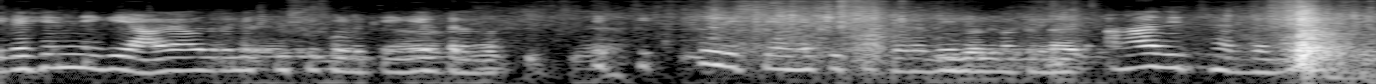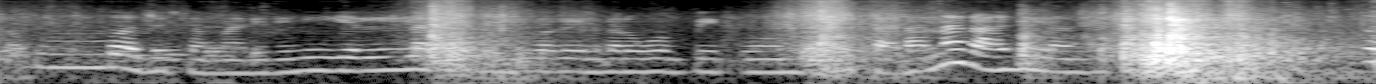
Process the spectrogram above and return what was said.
ಈಗ ಹೆಣ್ಣಿಗೆ ಯಾವ್ಯಾವುದ್ರಲ್ಲಿ ಖುಷಿ ಕೊಡುತ್ತೆ ಈಗ ಹೇಳ್ತಾರಲ್ಲ ಚಿಕ್ಕ ಚಿಕ್ಕ ವಿಷಯನೇ ಖುಷಿ ಕೊಡೋದು ಹೆಣ್ಮಕ್ಳಿಗೆ ಆ ವಿಚಾರದಲ್ಲಿ ತುಂಬ ಅದೃಷ್ಟ ಮಾಡಿದ್ದೀನಿ. ಎಲ್ಲ ಇವಾಗ ಎಲ್ಲಿಗಾರು ಹೋಗಬೇಕು ಅಂತ ಸಡನ್ನಾಗಿ ಆಗಿಲ್ಲ ಅಂತ ಸೊ,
